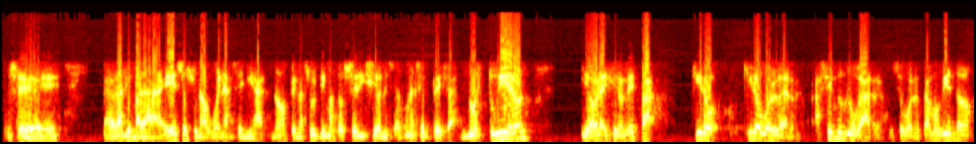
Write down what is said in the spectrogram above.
Entonces, la verdad que para eso es una buena señal, ¿no? Que en las últimas dos ediciones algunas empresas no estuvieron y ahora dijeron, epa, quiero, quiero volver, haceme un lugar. Entonces, bueno, estamos viendo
